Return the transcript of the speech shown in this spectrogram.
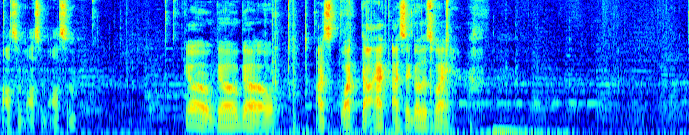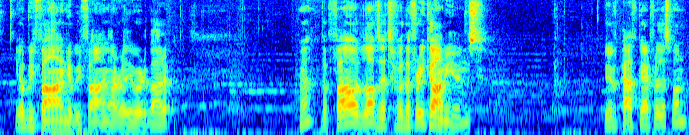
Awesome, awesome, awesome. Go, go, go. I, what the heck? I said go this way. You'll be fine, you'll be fine, not really worried about it. Well, the FAO loves it for the free communes. Do we have a path guide for this one?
